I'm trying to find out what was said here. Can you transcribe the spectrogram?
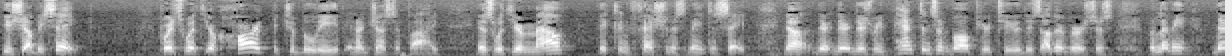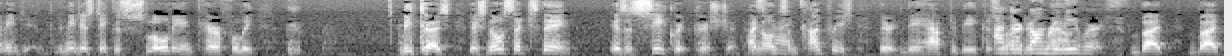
you shall be saved. For it's with your heart that you believe and are justified, and it's with your mouth that confession is made to save. Now, there, there, there's repentance involved here too. There's other verses, but let me let me let me just take this slowly and carefully, because there's no such thing as a secret Christian. I That's know in some countries they're- have to be because they're underground. believers. But but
